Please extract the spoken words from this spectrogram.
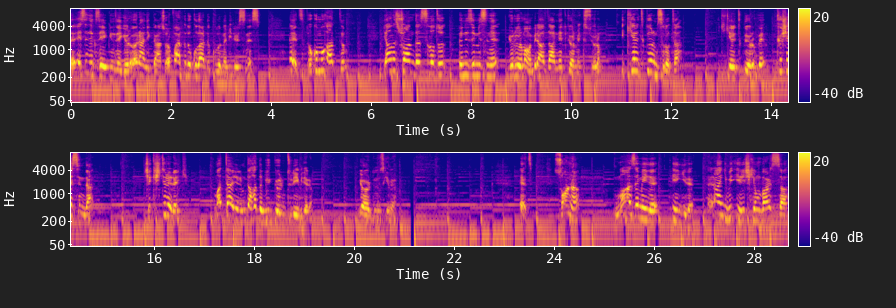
e, estetik zevkinize göre öğrendikten sonra farklı dokular da kullanabilirsiniz. Evet dokumu attım. Yalnız şu anda slotu ön izlemesini görüyorum ama biraz daha net görmek istiyorum. İki kere tıklıyorum slota iki kere tıklıyorum ve köşesinden çekiştirerek materyalimi daha da büyük görüntüleyebilirim. Gördüğünüz gibi. Evet. Sonra malzeme ile ilgili herhangi bir ilişkin varsa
